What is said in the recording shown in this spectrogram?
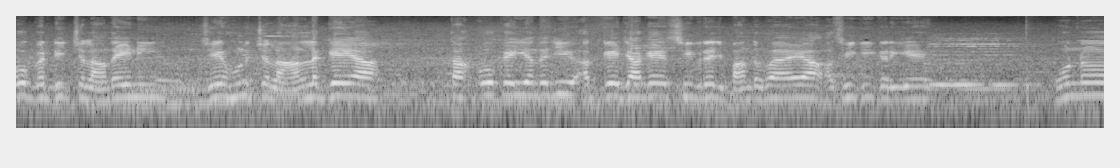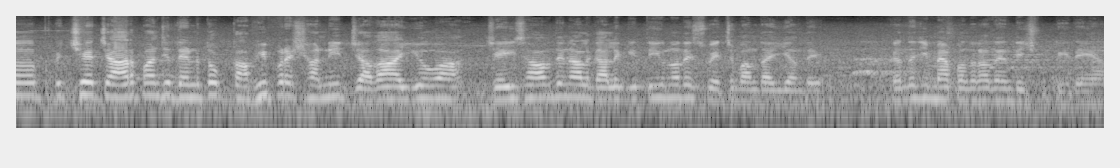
ਉਹ ਗੱਡੀ ਚਲਾਉਂਦਾ ਹੀ ਨਹੀਂ। ਜੇ ਹੁਣ ਚਲਾਉਣ ਲੱਗੇ ਆ, ਤਾਂ ਉਹ ਕਹੀ ਜਾਂਦੇ ਜੀ, ਅੱਗੇ ਜਾ ਕੇ ਸੀਵਰੇਜ ਬੰਦ ਹੋਇਆ ਆ, ਅਸੀਂ ਕੀ ਕਰੀਏ? ਹੁਣ ਪਿੱਛੇ 4-5 ਦਿਨ ਤੋਂ ਕਾਫੀ ਪਰੇਸ਼ਾਨੀ ਜ਼ਿਆਦਾ ਆਈ ਓ ਆ ਜੇਈ ਸਾਹਿਬ ਦੇ ਨਾਲ ਗੱਲ ਕੀਤੀ, ਉਹਨਾਂ ਦੇ ਸਵਿਚ ਬੰਦ ਆਈ ਜਾਂਦੇ। ਕਹਿੰਦੇ ਜੀ, ਮੈਂ 15 ਦਿਨ ਦੀ ਛੁੱਟੀ ਤੇ ਆ।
